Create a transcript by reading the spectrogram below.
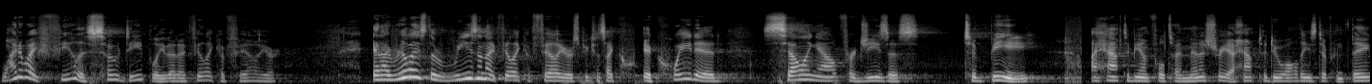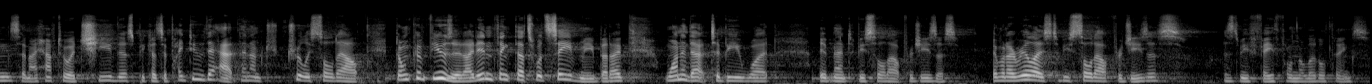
why do I feel this so deeply that I feel like a failure? And I realized the reason I feel like a failure is because I equated selling out for Jesus to be I have to be in full time ministry, I have to do all these different things, and I have to achieve this because if I do that, then I'm tr- truly sold out. Don't confuse it. I didn't think that's what saved me, but I wanted that to be what it meant to be sold out for Jesus. And what I realized to be sold out for Jesus is to be faithful in the little things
